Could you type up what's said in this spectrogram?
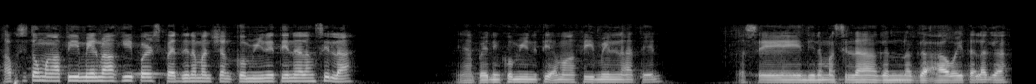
Tapos itong mga female mga keepers, pwede naman siyang community na lang sila. Ayan, pwedeng community ang mga female natin. Kasi hindi naman sila ganun nag-aaway talaga.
